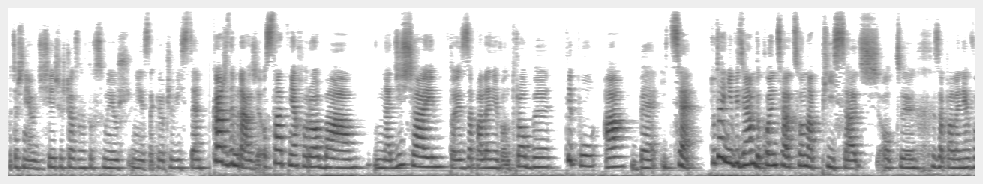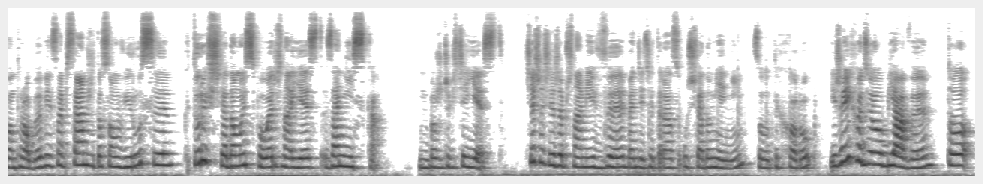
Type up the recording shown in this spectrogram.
Chociaż nie wiem, w dzisiejszych czasach to w sumie już nie jest takie oczywiste. W każdym razie, ostatnia choroba na dzisiaj to jest zapalenie wątroby typu A, B i C. Tutaj nie wiedziałam do końca, co napisać o tych zapaleniach wątroby, więc napisałam, że to są wirusy, których świadomość społeczna jest za niska. Bo rzeczywiście jest. Cieszę się, że przynajmniej Wy będziecie teraz uświadomieni co do tych chorób. Jeżeli chodzi o objawy, to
